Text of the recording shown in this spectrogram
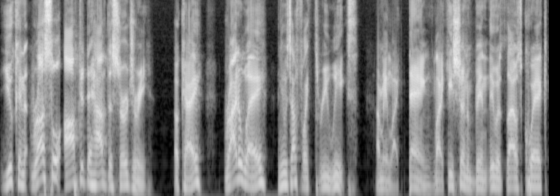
You can, Russell opted to have the surgery, okay, right away. And he was out for like three weeks. I mean, like, dang, like he shouldn't have been. It was, that was quick.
